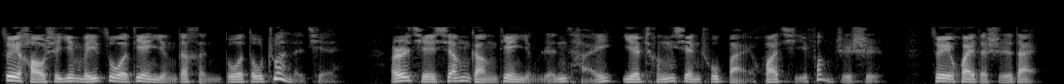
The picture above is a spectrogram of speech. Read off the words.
最好是因为做电影的很多都赚了钱。而且香港电影人才也呈现出百花齐放之势。最坏的时代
